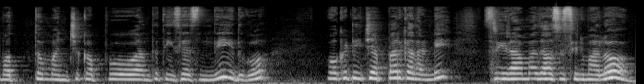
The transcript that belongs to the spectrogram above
మొత్తం మంచు కప్పు అంతా తీసేసింది. ఇదిగో. ఒకటి చెప్పారు కదండి. శ్రీరామదాసు సినిమాలో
